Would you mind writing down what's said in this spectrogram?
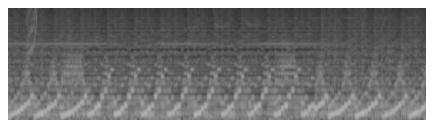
Yeah.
